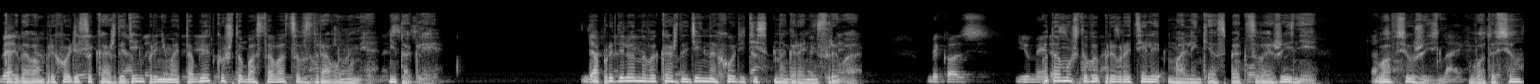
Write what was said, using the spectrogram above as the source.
Когда вам приходится каждый день принимать таблетку, чтобы оставаться в здравом уме, не так ли? Определенно вы каждый день находитесь на грани срыва потому что вы превратили маленький аспект своей жизни во всю жизнь. Вот и все.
